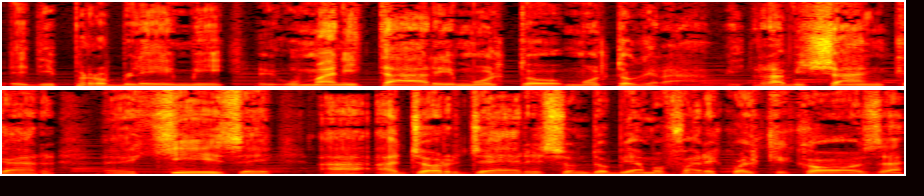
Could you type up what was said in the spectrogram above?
e di problemi umanitari molto, molto gravi. Ravi Shankar eh, chiese a, a George Harrison dobbiamo fare qualche cosa,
